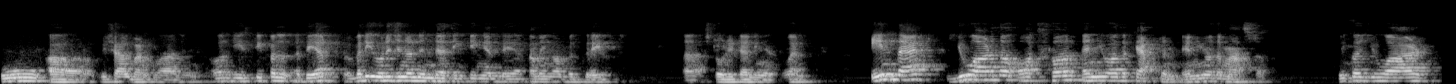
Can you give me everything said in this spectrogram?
who uh, Vishal Bhardwaj and all these people, they are very original in their thinking and they are coming up with great uh, storytelling as well in that you are the author and you are the captain and you are the master. Because you are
